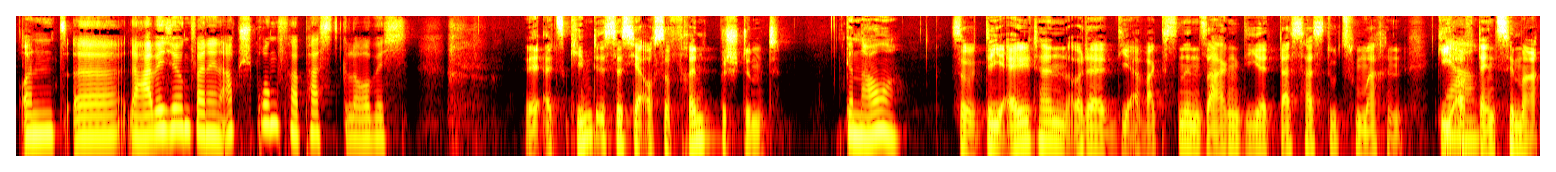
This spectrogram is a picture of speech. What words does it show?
Und äh, da habe ich irgendwann den Absprung verpasst, glaube ich. Als Kind ist es ja auch so fremdbestimmt. Genau. So, die Eltern oder die Erwachsenen sagen dir, das hast du zu machen. Geh ja. auf dein Zimmer.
